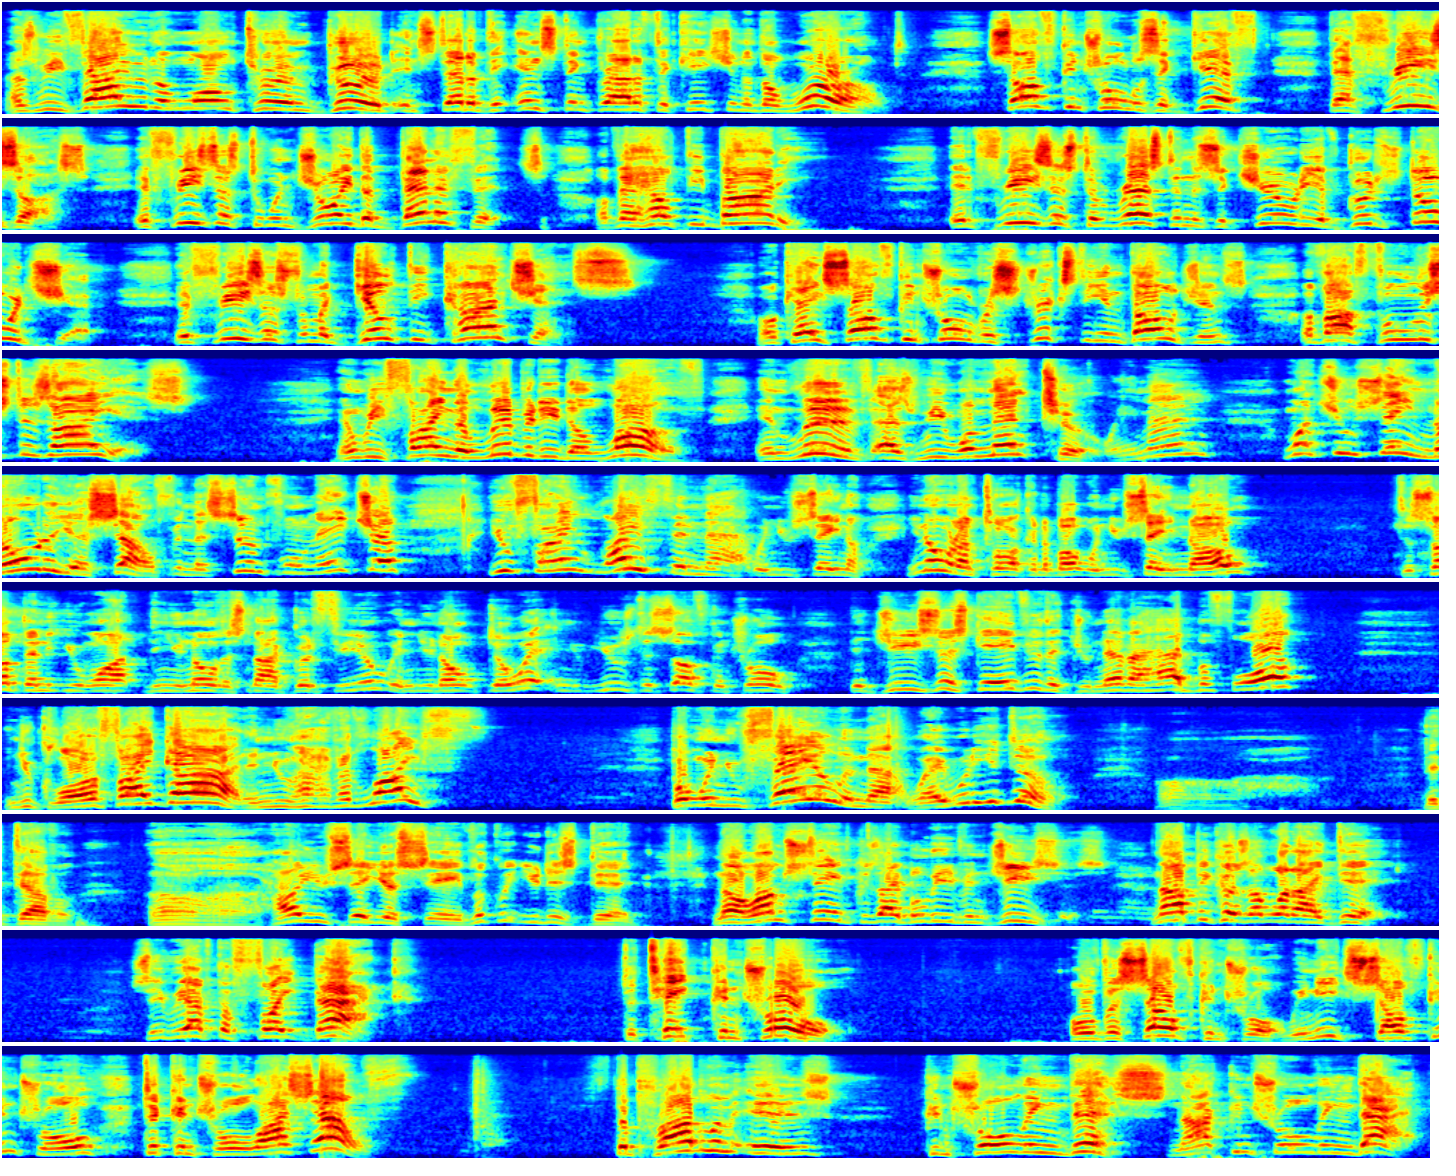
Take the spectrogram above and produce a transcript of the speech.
As we value the long-term good instead of the instant gratification of the world, self-control is a gift that frees us. It frees us to enjoy the benefits of a healthy body. It frees us to rest in the security of good stewardship. It frees us from a guilty conscience. Okay? Self-control restricts the indulgence of our foolish desires. And we find the liberty to love and live as we were meant to. Amen? Once you say no to yourself in the sinful nature, you find life in that when you say no. You know what I'm talking about when you say no to something that you want, then you know that's not good for you, and you don't do it, and you use the self control that Jesus gave you that you never had before, and you glorify God, and you have a life. But when you fail in that way, what do you do? Oh, the devil. Oh, how you say you're saved? Look what you just did. No, I'm saved because I believe in Jesus, not because of what I did. See, we have to fight back to take control over self control. We need self control to control ourselves. The problem is controlling this, not controlling that.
